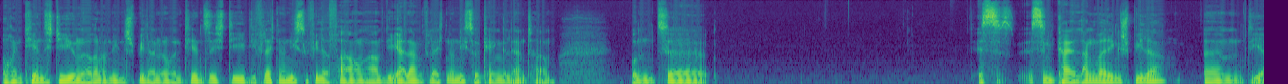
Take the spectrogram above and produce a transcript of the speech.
orientieren sich die Jüngeren an den Spielern, orientieren sich die, die vielleicht noch nicht so viel Erfahrung haben, die Erlangen vielleicht noch nicht so kennengelernt haben. Und äh, es, es sind keine langweiligen Spieler, ähm, die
